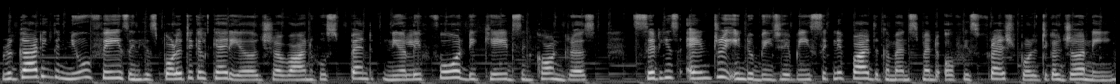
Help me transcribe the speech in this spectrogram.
Regarding the new phase in his political career, Chavan, who spent nearly four decades in Congress, said his entry into BJP signified the commencement of his fresh political journey.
